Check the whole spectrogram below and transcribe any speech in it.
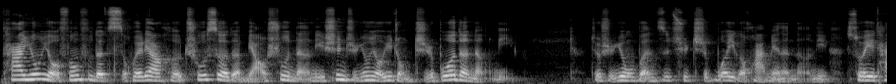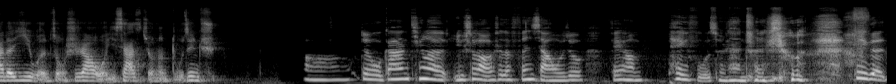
他拥有丰富的词汇量和出色的描述能力，甚至拥有一种直播的能力，就是用文字去直播一个画面的能力。所以他的译文总是让我一下子就能读进去。对我刚刚听了于适老师的分享，我就非常佩服村上春树这个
